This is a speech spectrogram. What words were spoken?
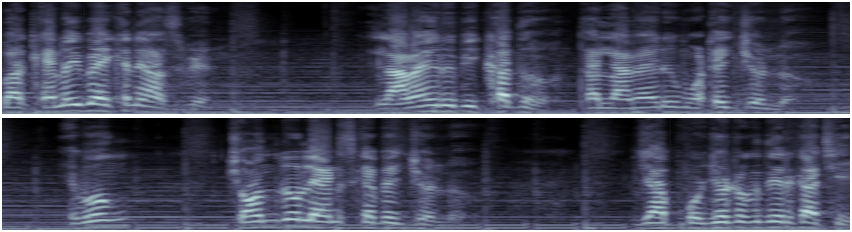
বা কেনই বা এখানে আসবেন? লামায়ুরু বিখ্যাত, তার লামায়ুরু মঠের জন্য এবং চন্দ্র ল্যান্ডস্কেপের জন্য, যা পর্যটকদের কাছে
